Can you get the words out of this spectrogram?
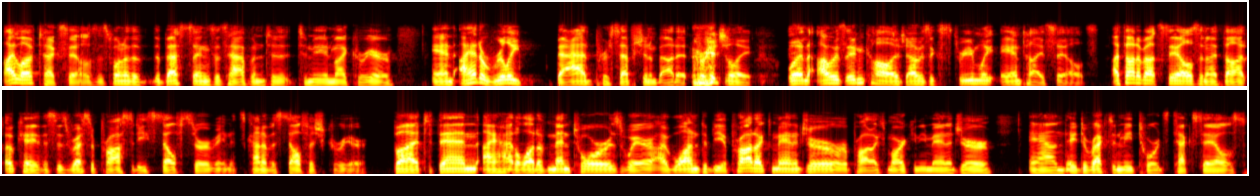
I love tech sales. It's one of the, the best things that's happened to, to me in my career. And I had a really bad perception about it originally. When I was in college, I was extremely anti-sales. I thought about sales and I thought, okay, this is reciprocity, self-serving. It's kind of a selfish career. But then I had a lot of mentors where I wanted to be a product manager or a product marketing manager, and they directed me towards tech sales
